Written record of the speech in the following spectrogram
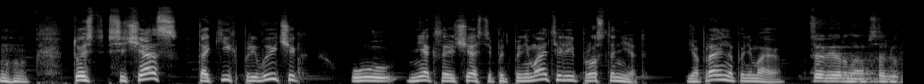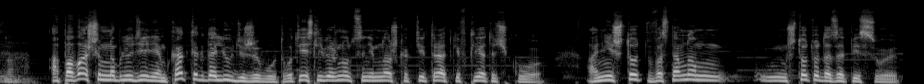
Угу. То есть сейчас таких привычек у некоторой части предпринимателей просто нет. Я правильно понимаю? Все верно, абсолютно. А по вашим наблюдениям, как тогда люди живут? Вот если вернуться немножко к тетрадке в клеточку, они что в основном что туда записывают?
